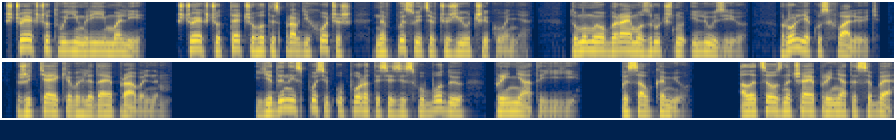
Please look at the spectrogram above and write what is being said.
Що якщо твої мрії малі? Що якщо те, чого ти справді хочеш, не вписується в чужі очікування? Тому ми обираємо зручну ілюзію, роль, яку схвалюють, життя, яке виглядає правильним. Єдиний спосіб упоратися зі свободою – прийняти її, писав Камю. Але це означає прийняти себе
